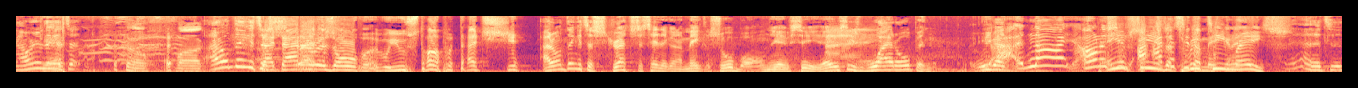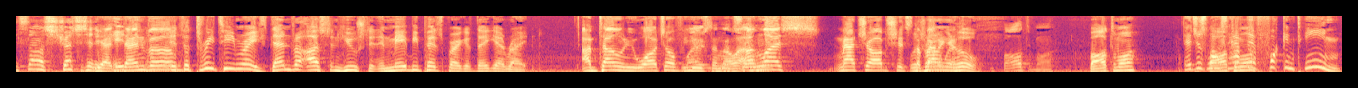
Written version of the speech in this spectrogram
I don't even think it's. A, oh fuck! I don't think it's a. That that stretch. era's over. Will you stop with that shit? I don't think it's a stretch to say they're going to make the Super Bowl in the AFC. The AFC's wide open. We got. Yeah, nah, honestly, AFC I, I is a could see them three-team making it. race. Yeah, it's, it's not a stretch to say Yeah, Patriots- Denver- It's a three-team race. Denver, us, and Houston, and maybe Pittsburgh if they get right. I'm telling you, watch out for Why- Houston though. what's with- Unless Matt Schaub shits What's the wrong with again. who? Baltimore. Baltimore. They just lost half their fucking team.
